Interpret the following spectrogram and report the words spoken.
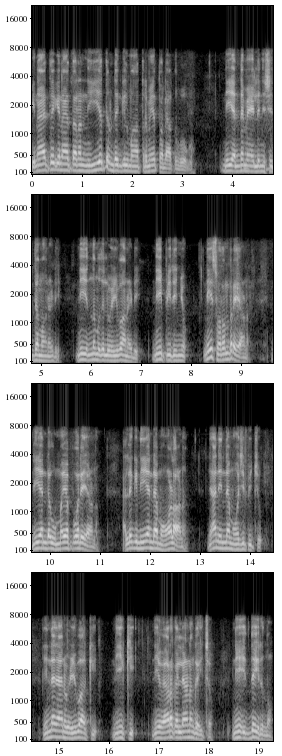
കിനായത്ത് കിനായത്താണ് നീയത്ത് ഉണ്ടെങ്കിൽ മാത്രമേ ത്വലാഖ് പോകൂ. നീ എന്റെ മേലിൽ നിഷിദ്ധമാണടി. നീ ഇന്ന് മുതൽ ഒഴിവാനടി നീ പിരിഞ്ഞു. നീ സ്വതന്ത്രയാണ്. നീ എന്റെ ഉമ്മയെപ്പോലെയാണ്. അല്ലെങ്കിൽ നീ എന്റെ മോളാണ്. ഞാൻ നിന്നെ മോചിപ്പിച്ചു. നിന്നെ ഞാൻ ഒഴിവാക്കി നീക്കി. നീ വേറെ കല്യാണം കഴിച്ചോ. നീ ഇద్దയിരുന്നോ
